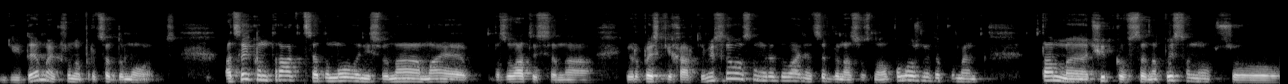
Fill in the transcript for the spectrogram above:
дійдемо, якщо ми про це домовимося. А цей контракт, ця домовленість, вона має базуватися на Європейській харті місцевого самоврядування. Це для нас основоположний документ. Там е, чітко все написано, що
